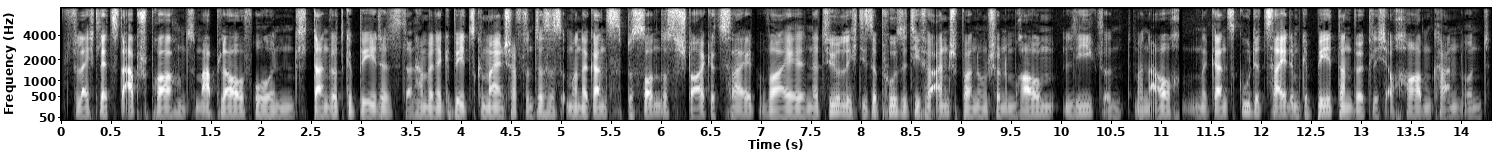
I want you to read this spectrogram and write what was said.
vielleicht letzte Absprachen zum Ablauf und dann wird gebetet, dann haben wir eine Gebetsgemeinschaft und das ist immer eine ganz besonders starke Zeit, weil natürlich diese positive Anspannung schon im Raum liegt und man auch eine ganz gute Zeit im Gebet dann wirklich auch haben kann und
